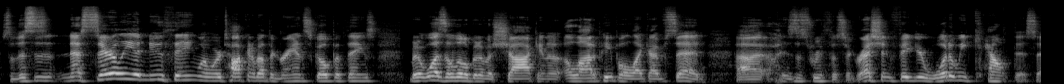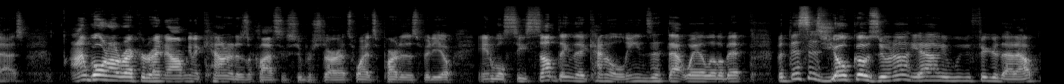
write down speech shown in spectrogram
So this isn't necessarily a new thing when we're talking about the grand scope of things, but it was a little bit of a shock, and a, a lot of people, like I've said, uh, is this Ruthless Aggression figure? What do we count this as? I'm going on record right now. I'm going to count it as a classic superstar. That's why it's part of this video. And we'll see something that kind of leans it that way a little bit. But this is Yokozuna. Yeah, we figured that out.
